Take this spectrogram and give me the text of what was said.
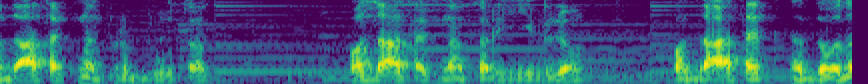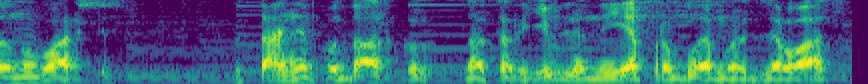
податок на прибуток, податок на торгівлю, податок на додану вартість. Питання податку на торгівлю не є проблемою для вас,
